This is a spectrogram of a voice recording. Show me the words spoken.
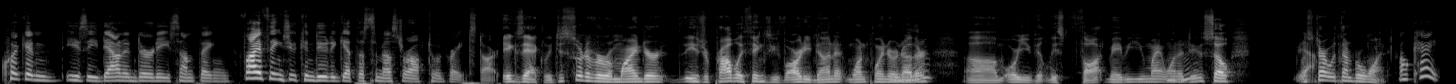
quick and easy, down and dirty something. Five things you can do to get the semester off to a great start. exactly, just sort of a reminder. These are probably things you've already done at one point or another, um, or you've at least thought maybe you might want to do. So let's Yeah. start with number one. Okay.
